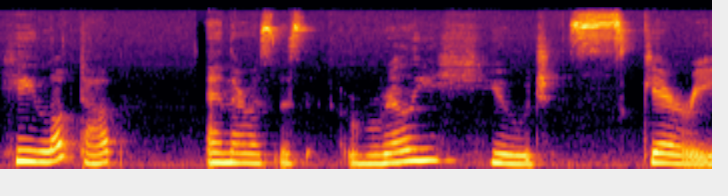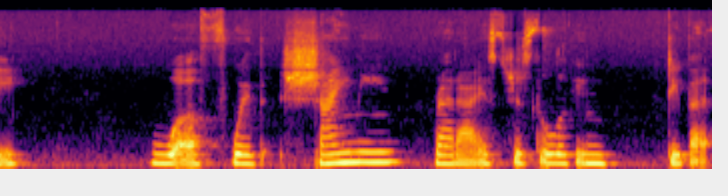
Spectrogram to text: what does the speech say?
he looked up, and there was this really huge, scary wolf with shiny red eyes, just looking deep at,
